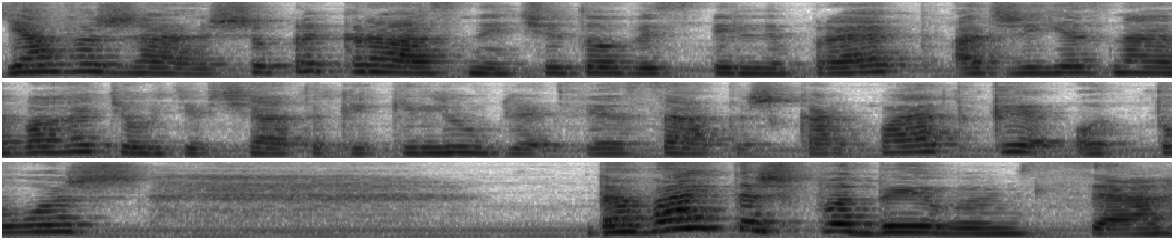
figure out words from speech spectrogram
Я вважаю, що прекрасний чудовий спільний проект, адже я знаю багатьох дівчаток, які люблять в'язати шкарпетки. Отож, давайте ж подивимося,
